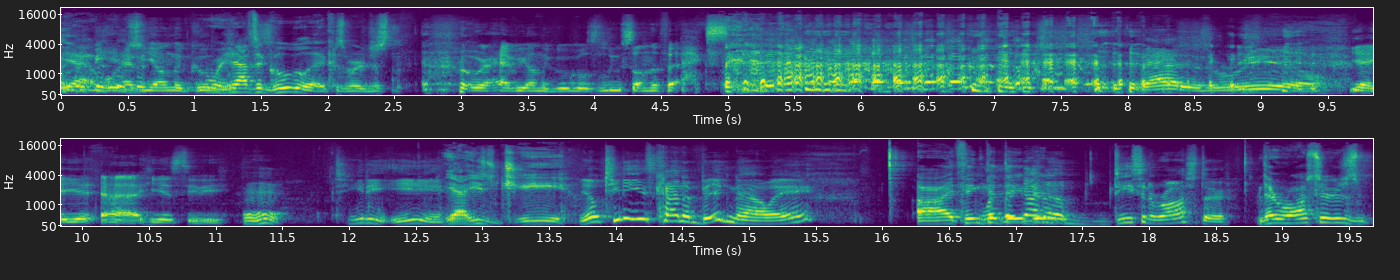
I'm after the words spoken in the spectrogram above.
yeah We're heavy on the Google. we're have to Google it because we're just We're heavy on the Googles, loose on the facts. that is real. yeah, he, uh, he is TD. TDE. yeah he's G. Yo, TDE's kind of big now, eh? I think But that they they've got been a decent roster. their rosters.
